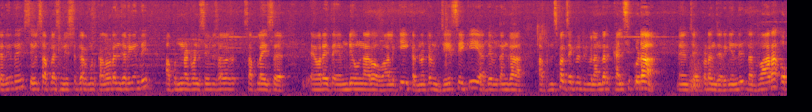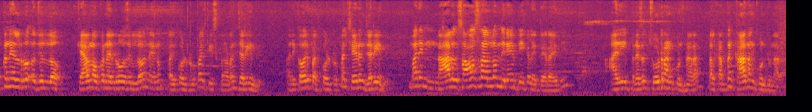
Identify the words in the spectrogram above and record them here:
జరిగింది. సివిల్ సప్లైస్ మినిస్టర్ గారు కూడా కలవడం జరిగింది. అప్పుడు ఉన్నటువంటి సివిల్ సప్లైస్ ఎవరైతే ఎండీ ఉన్నారో వాళ్ళకి ఇక్కడ ఉన్నటువంటి జేసీకి అదేవిధంగా ఆ ప్రిన్సిపల్ సెక్రటరీ వీళ్ళందరూ కలిసి కూడా నేను చెప్పడం జరిగింది. తద్వారా ఒక నెల రోజుల్లో కేవలం ఒక నెల రోజుల్లో నేను పది కోట్ల రూపాయలు తీసుకురావడం జరిగింది. రికవరీ పది కోట్ల రూపాయలు చేయడం జరిగింది. మరి నాలుగు సంవత్సరాల్లో మీరేం పీకలైపోయారా ఇది? అది ప్రజలు చూడరు అనుకుంటున్నారా వాళ్ళకి అర్థం కాదనుకుంటున్నారా?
